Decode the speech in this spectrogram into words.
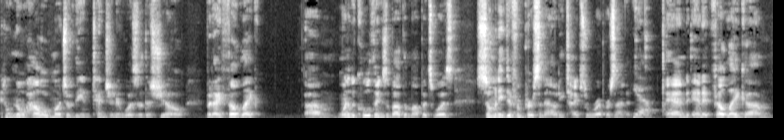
I don't know how much of the intention it was of the show, but I felt like um, one of the cool things about the Muppets was so many different personality types were represented, Yeah. and and it felt like um,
